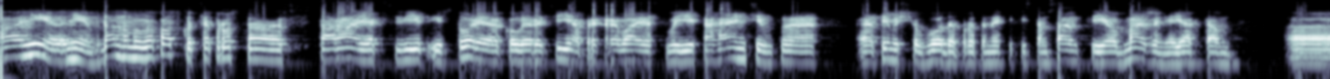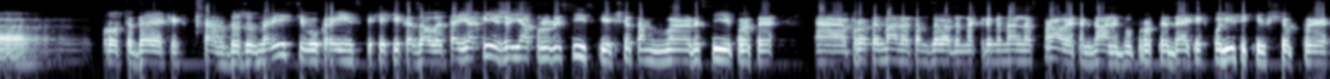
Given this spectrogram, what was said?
А, Ні, ні, в даному випадку це просто стара як світ історія, коли Росія прикриває своїх агентів е, е, тим, що вводить проти них якісь там санкції, обмеження, як там е, проти деяких псевдожурналістів українських, які казали, та який же я проросійський, якщо там в Росії проти. Е, проти мене там заведена кримінальна справа і так далі, бо проти деяких політиків, щоб е,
